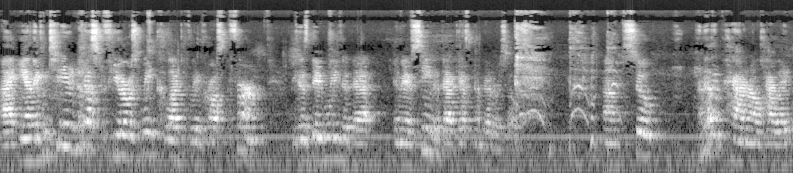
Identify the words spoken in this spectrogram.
Uh, and they continued to invest a few hours a week collectively across the firm because they believe that that, and they've seen that that gets them better results. Um, so another pattern I'll highlight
